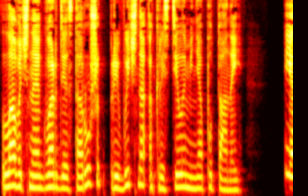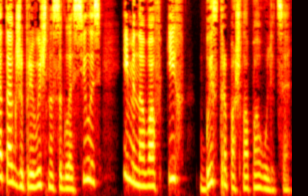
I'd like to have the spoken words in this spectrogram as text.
Лавочная гвардия старушек привычно окрестила меня путаной. Я также привычно согласилась и, миновав их, быстро пошла по улице.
